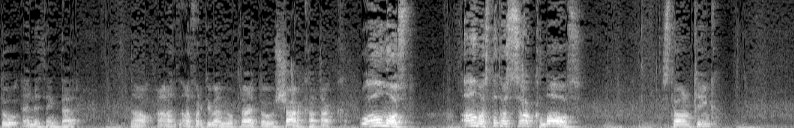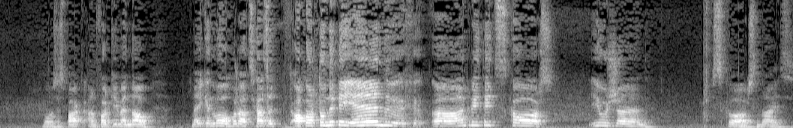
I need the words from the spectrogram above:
do anything there. Now Un Unforgiven will try to shark attack, almost, almost, that was so close. Storm King. Loses back, Unforgiven now. Naked Mallrats has an opportunity and uh, Ungreeted scores. Eugene Scores, nice.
